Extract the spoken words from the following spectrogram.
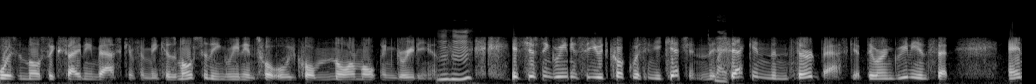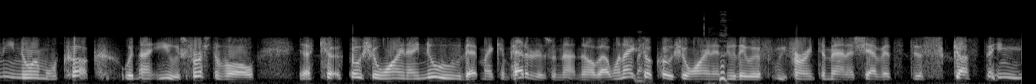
was the most exciting basket for me because most of the ingredients were what we call normal ingredients mm-hmm. it's just ingredients that you would cook with in your kitchen the right. second and third basket there were ingredients that any normal cook would not use. First of all, uh, kosher wine I knew that my competitors would not know about. When I right. saw kosher wine, I knew they were referring to Manischewitz, disgusting,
